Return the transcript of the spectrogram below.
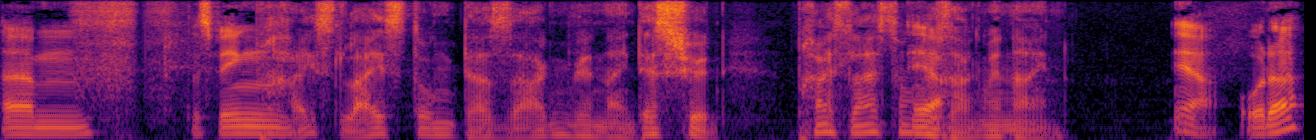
Ähm, deswegen, Preis-Leistung, da sagen wir nein. Das ist schön. Preis-Leistung, Ja. da sagen wir nein. ja, oder?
